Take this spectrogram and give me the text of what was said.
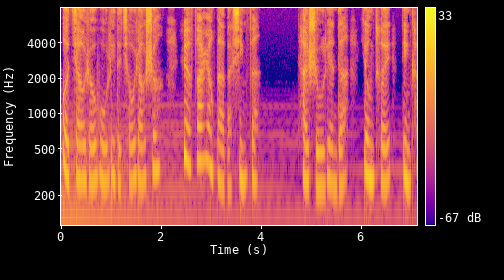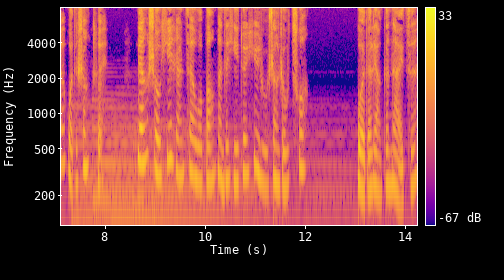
我娇柔无力的求饶声，越发让爸爸兴奋。他熟练的用腿顶开我的双腿，两手依然在我饱满的一对玉乳上揉搓。我的两个奶子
